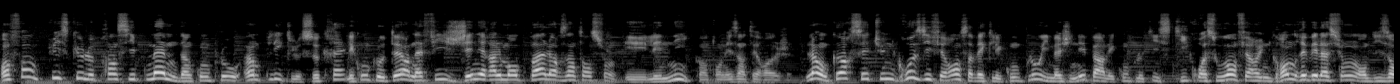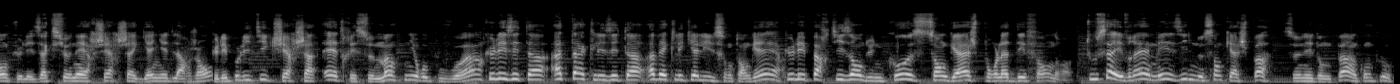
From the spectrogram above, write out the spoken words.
Enfin, puisque le principe même d'un complot implique le secret, les comploteurs n'affichent généralement pas leurs intentions, et les nient quand on les interroge. Là encore, c'est une grosse différence avec les complots imaginés par les complotistes, qui croient souvent faire une grande révélation en disant que les actionnaires cherchent à gagner de l'argent, que les politiques cherchent à être et se maintenir au pouvoir, que les États attaquent les États avec lesquels ils sont en guerre, que les partisans d'une cause s'engagent pour la défendre. Tout ça est vrai, mais il ne s'en cache pas, ce n'est donc pas un complot.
